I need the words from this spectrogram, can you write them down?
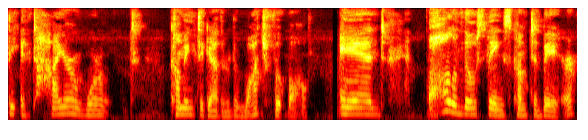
the entire world coming together to watch football and all of those things come to bear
